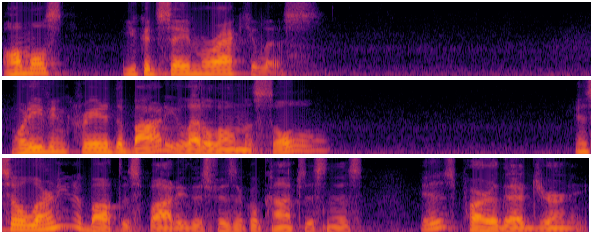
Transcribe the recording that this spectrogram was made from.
Almost, you could say, miraculous. What even created the body, let alone the soul? And so, learning about this body, this physical consciousness, is part of that journey.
